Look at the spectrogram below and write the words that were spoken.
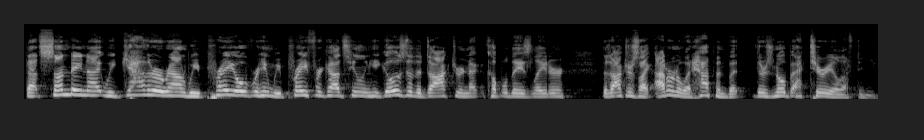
That Sunday night, we gather around, we pray over him, we pray for God's healing. He goes to the doctor, and a couple days later, the doctor's like, I don't know what happened, but there's no bacteria left in you.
